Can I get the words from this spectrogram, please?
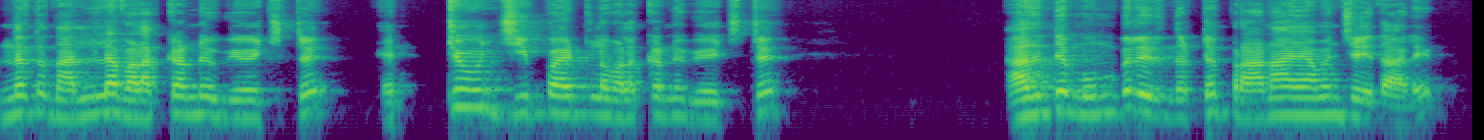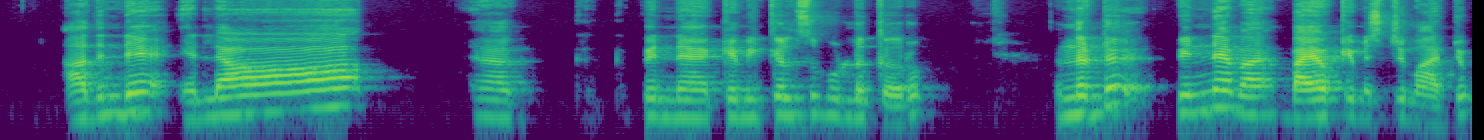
എന്നിട്ട് നല്ല വിളക്കെണ്ണ ഉപയോഗിച്ചിട്ട് ഏറ്റവും ചീപ്പായിട്ടുള്ള വിളക്കെണ്ണ ഉപയോഗിച്ചിട്ട് അതിന്റെ മുമ്പിൽ ഇരുന്നിട്ട് പ്രാണായാമം ചെയ്താൽ അതിന്റെ എല്ലാ പിന്നെ കെമിക്കൽസും ഉള്ളിൽ കയറും. എന്നിട്ട് പിന്നെ ബയോ കെമിസ്ട്രി മാറ്റും.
